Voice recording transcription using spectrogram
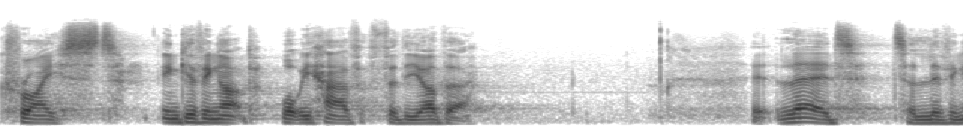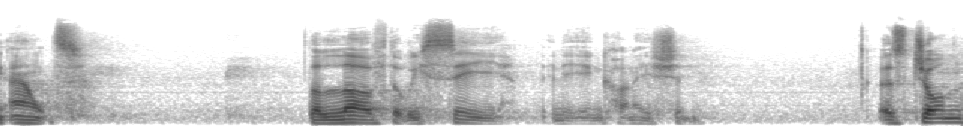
Christ in giving up what we have for the other. It led to living out the love that we see in the incarnation. As John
